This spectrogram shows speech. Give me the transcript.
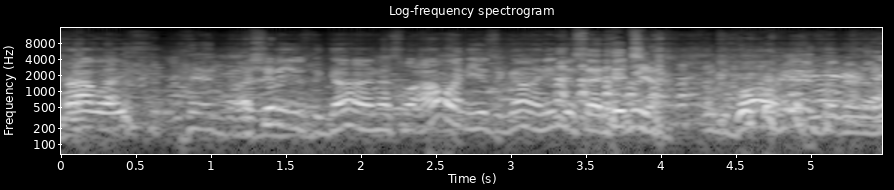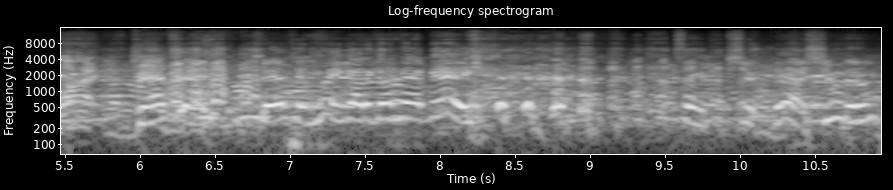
probably I should have used the gun. That's why I wanted to use the gun. He just said hit you. With the ball hands up there, the light. Chad said, Chad said, you ain't got a gun that big. It's like, shoot, yeah, shoot him,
